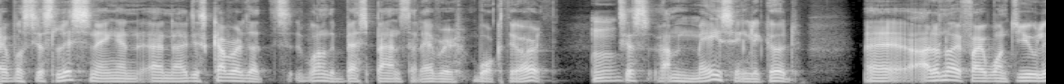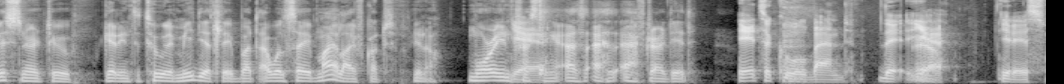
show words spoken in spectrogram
I was just listening, and, and I discovered that one of the best bands that ever walked the earth. It's just amazingly good. Uh, I don't know if I want you, listener, to get into Tool immediately, but I will say my life got you know more interesting as, as after I did. It's a cool band. The- yeah, it is.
